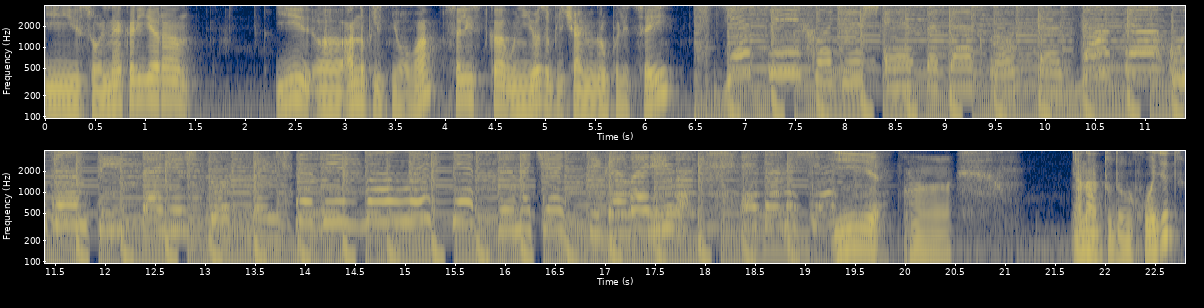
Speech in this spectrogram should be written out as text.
И сольная карьера. И э, Анна Плетнева, солистка, у нее за плечами группа Лицей. Если хочешь, это так просто Завтра утром ты станешь взрослой Разбивалось сердце на части, говорила Это на счастье И э, она оттуда уходит.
